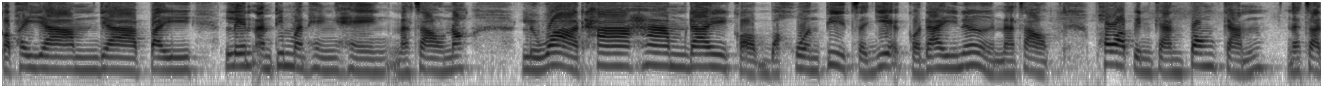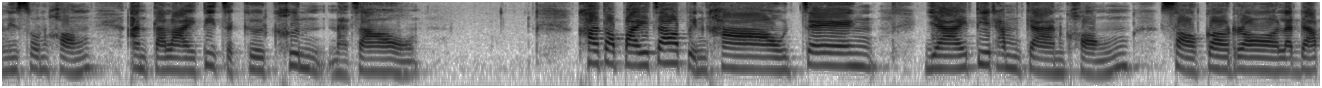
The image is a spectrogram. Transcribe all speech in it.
ก็พยายามอย่าไปเล่นอันที่มันแหงๆนะเจ้าเนาะหรือว่าถ้าห้ามได้ก็บควรที่จะเยะก็ได้เนอะนะเจ้า เพราะว่าเป็นการป้องกันนะเจ้าในส่วนของอันตรายที่จะเกิดขึ้นนะเจ้าข่าวต่อไปเจ้าเป็นข่าวแจ้งย้ายที่ทำการของสกรระดับ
